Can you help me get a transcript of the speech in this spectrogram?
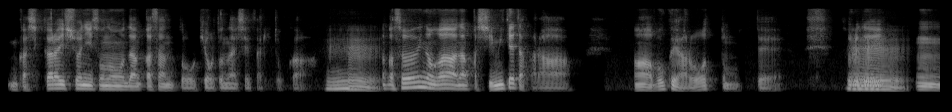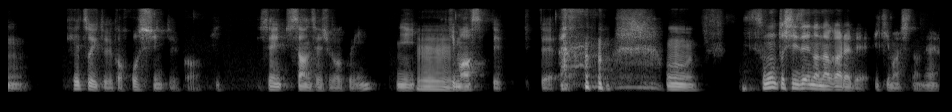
昔から一緒にその檀家さんと京都内してたりとか、うん。なんかそういうのがなんか染みてたから、ああ、僕やろうと思って、それで、うん。うん、決意というか発心というか、資産聖書学院に行きますって言って、うん、そのと自然な流れで行きましたね。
